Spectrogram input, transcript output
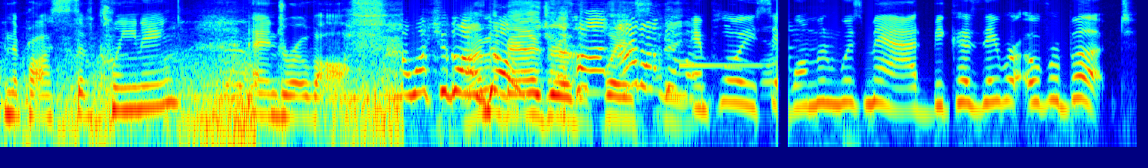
in the process of cleaning and drove off. What you gonna I'm do? the manager of the place I don't give Employees say the woman was mad because they were overbooked.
